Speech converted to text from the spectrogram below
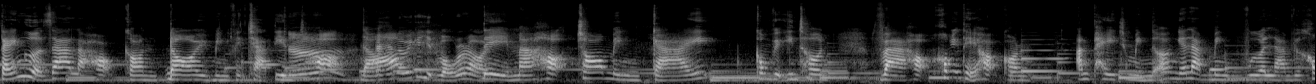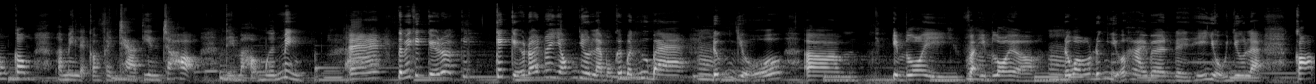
té ngửa ra là họ còn đòi mình phải trả tiền cho họ. Đó. à tao biết cái dịch vụ đó rồi. Để mà họ cho mình cái công việc intern và họ không những thế họ còn unpaid cho mình nữa. Nghĩa là mình vừa làm việc không công mà mình lại còn phải trả tiền cho họ để mà họ mướn mình. À tao biết cái kiểu đó cái cái kiểu đó nó giống như là một cái bên thứ ba Ừ. đứng giữa um, employee và Ừ. employer Ừ. đúng không nó đứng giữa hai bên thì thí dụ như là có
